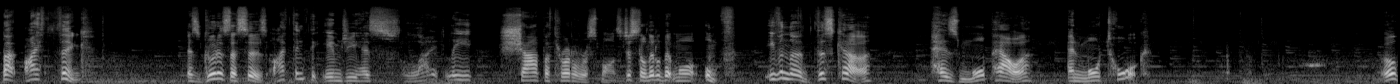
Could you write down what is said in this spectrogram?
But I think as good as this is, I think the MG has slightly sharper throttle response, just a little bit more oomph, even though this car has more power and more torque. Oh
